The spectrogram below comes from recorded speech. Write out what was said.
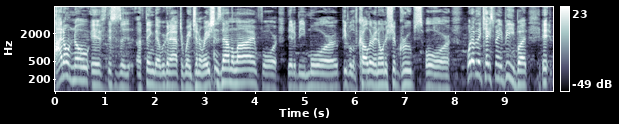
I don't know if this is a, a thing that we're going to have to wait generations down the line for there to be more people of color in ownership groups or whatever the case may be. But it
